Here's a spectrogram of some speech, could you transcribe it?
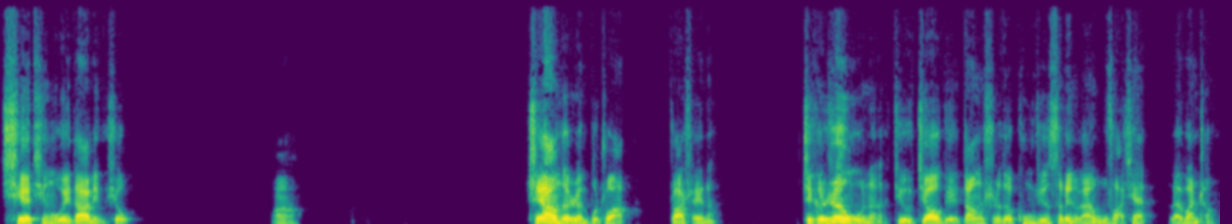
窃听伟大领袖，啊，这样的人不抓，抓谁呢？这个任务呢，就交给当时的空军司令员吴法宪来完成。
